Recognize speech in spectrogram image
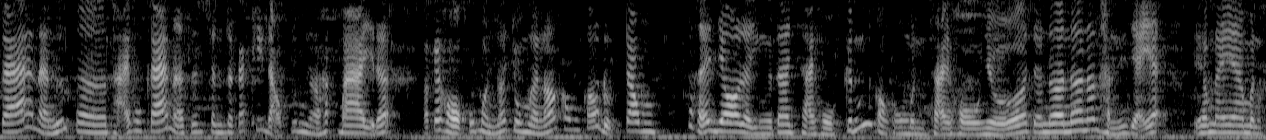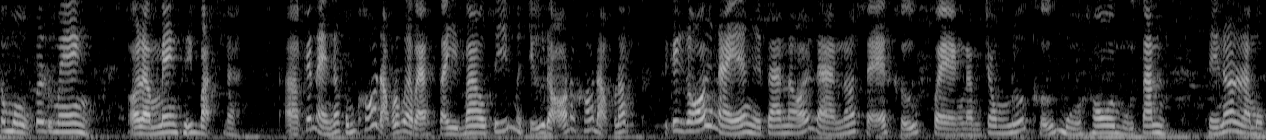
cá là nước ờ, thải của cá là sẽ sinh ra các khí độc giống như là H3 vậy đó. Và cái hồ của mình nói chung là nó không có được trong có thể do là người ta xài hồ kính còn còn mình xài hồ nhựa cho nên nó nó thành như vậy á. Thì hôm nay à, mình có mua một cái men gọi là men thủy bạch nè. À, cái này nó cũng khó đọc lắm các bạn tại vì bao tím mà chữ đỏ nó khó đọc lắm. Thì cái gói này người ta nói là nó sẽ khử phèn nằm trong nước khử mùi hôi mùi tanh thì nó là một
